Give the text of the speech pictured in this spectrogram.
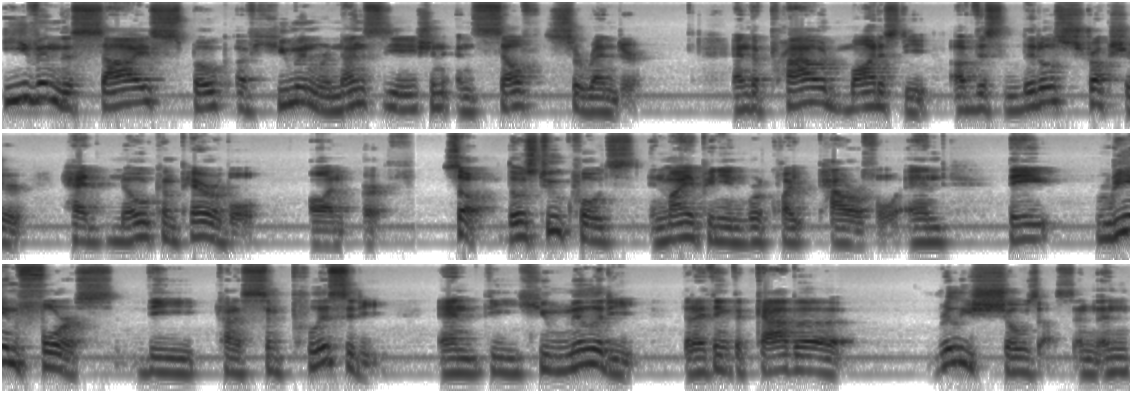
even the size spoke of human renunciation and self surrender and the proud modesty of this little structure had no comparable on earth. So, those two quotes, in my opinion, were quite powerful and they reinforce the kind of simplicity and the humility that I think the Kaaba really shows us. And, and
